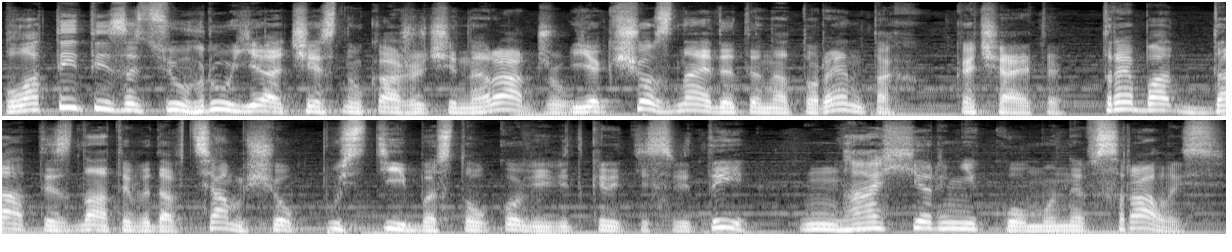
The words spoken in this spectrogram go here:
Платити за цю гру я, чесно кажучи, не раджу. Якщо знайдете на торрентах, качайте. Треба дати знати видавцям, що пусті безтолкові відкриті світи нахер нікому не всрались.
